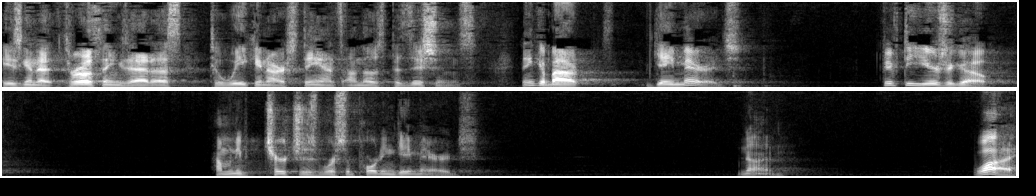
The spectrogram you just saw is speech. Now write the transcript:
He's going to throw things at us to weaken our stance on those positions. Think about gay marriage. 50 years ago, how many churches were supporting gay marriage? None. Why?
